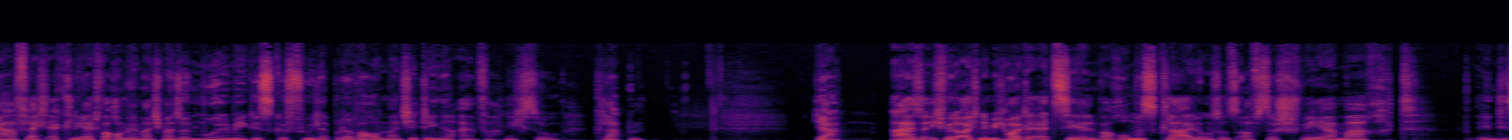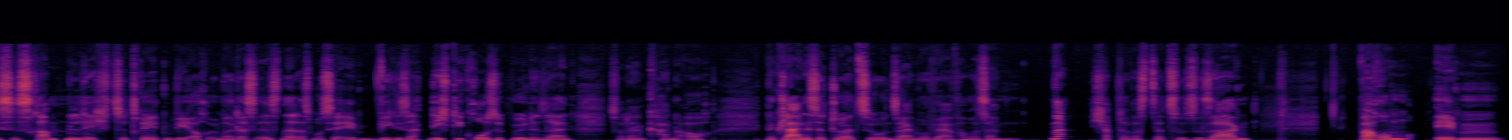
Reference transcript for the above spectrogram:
ja, vielleicht erklärt, warum ihr manchmal so ein mulmiges Gefühl habt oder warum manche Dinge einfach nicht so klappen. Ja, also ich will euch nämlich heute erzählen, warum es Kleidung uns oft so schwer macht, in dieses Rampenlicht zu treten, wie auch immer das ist. Ne? Das muss ja eben, wie gesagt, nicht die große Bühne sein, sondern kann auch eine kleine Situation sein, wo wir einfach mal sagen, na, ich habe da was dazu zu sagen warum eben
